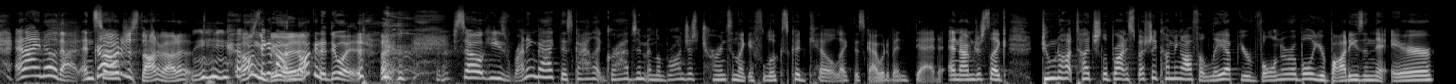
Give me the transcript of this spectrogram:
and I know that. And Girl, so I just thought about it. I was I'm thinking about, I'm not gonna do it. so he's running back. This guy like grabs him, and LeBron just turns and like, if looks could kill, like this guy would have been dead. And I'm just like, do not touch LeBron, especially coming off a layup. You're vulnerable. Your body's in the air.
